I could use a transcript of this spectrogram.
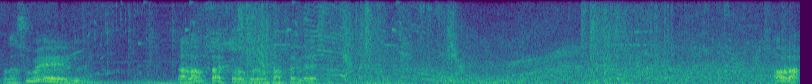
Cuando sube el- la lanza es cuando podemos hacerle eso. Ahora.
